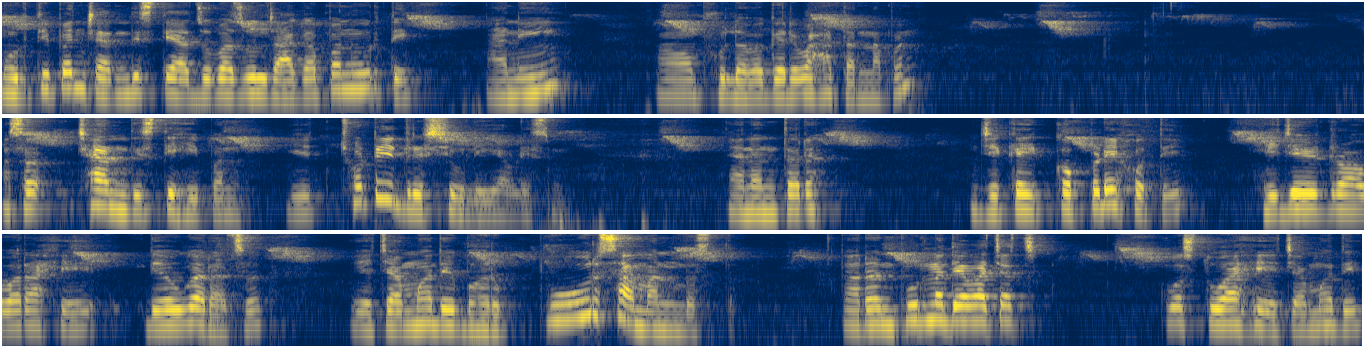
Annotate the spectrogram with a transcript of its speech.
मूर्ती पण छान दिसते आजूबाजूला जागा पण उरते आणि फुलं वगैरे वाहताना पण असं छान दिसते ही पण. हे छोटे ड्रेस शिवले यावेळेस मी. त्यानंतर जे काही कपडे होते हे जे ड्रॉवर आहे देवघराचं याच्यामध्ये भरपूर सामान बसतं. कारण पूर्ण देवाच्याच वस्तू आहे याच्यामध्ये.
